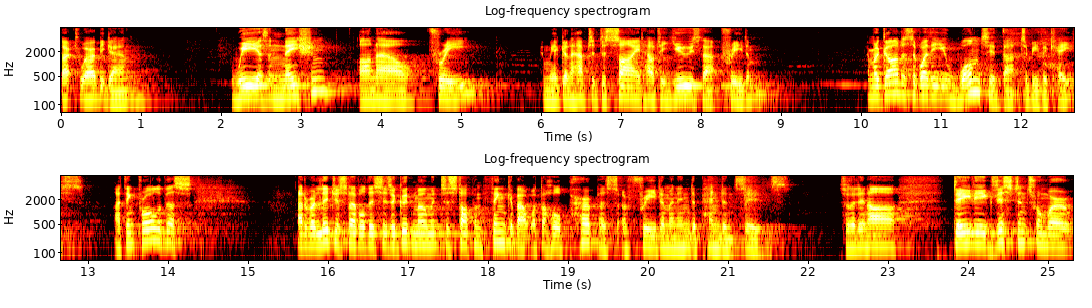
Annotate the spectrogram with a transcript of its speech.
back to where I began, we as a nation are now free, and we're going to have to decide how to use that freedom. And regardless of whether you wanted that to be the case, I think for all of us, at a religious level, this is a good moment to stop and think about what the whole purpose of freedom and independence is. So that in our daily existence, when we're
